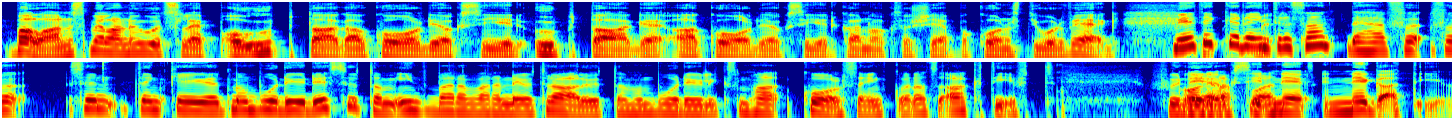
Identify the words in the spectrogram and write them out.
Balans mellan utsläpp och upptag av koldioxid. Upptaget av koldioxid kan också ske på konstgjord väg. Men jag tycker det är intressant det här för, för sen tänker jag ju att man borde ju dessutom inte bara vara neutral utan man borde ju liksom ha kolsänkor, alltså aktivt fundera på Koldioxid att ne- negativ.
